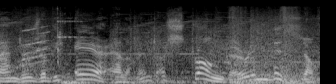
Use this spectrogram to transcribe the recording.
Skylanders of the air element are stronger in this zone.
